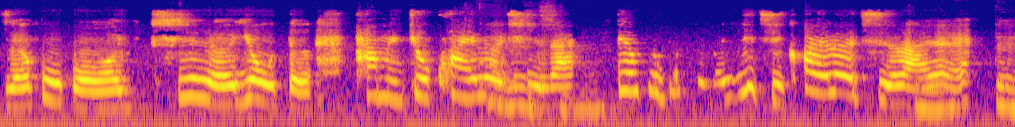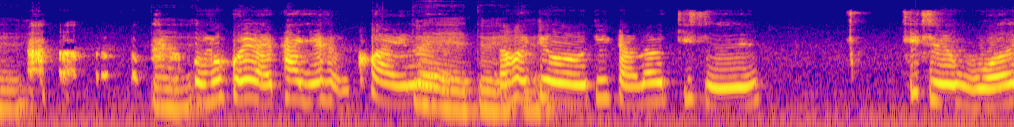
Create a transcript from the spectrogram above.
死而复活，失而又得，他们就快乐起来，天父跟我们一起快乐起来，哎，对，我们回来他也很快乐，对对，然后就就想到其实。其实我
